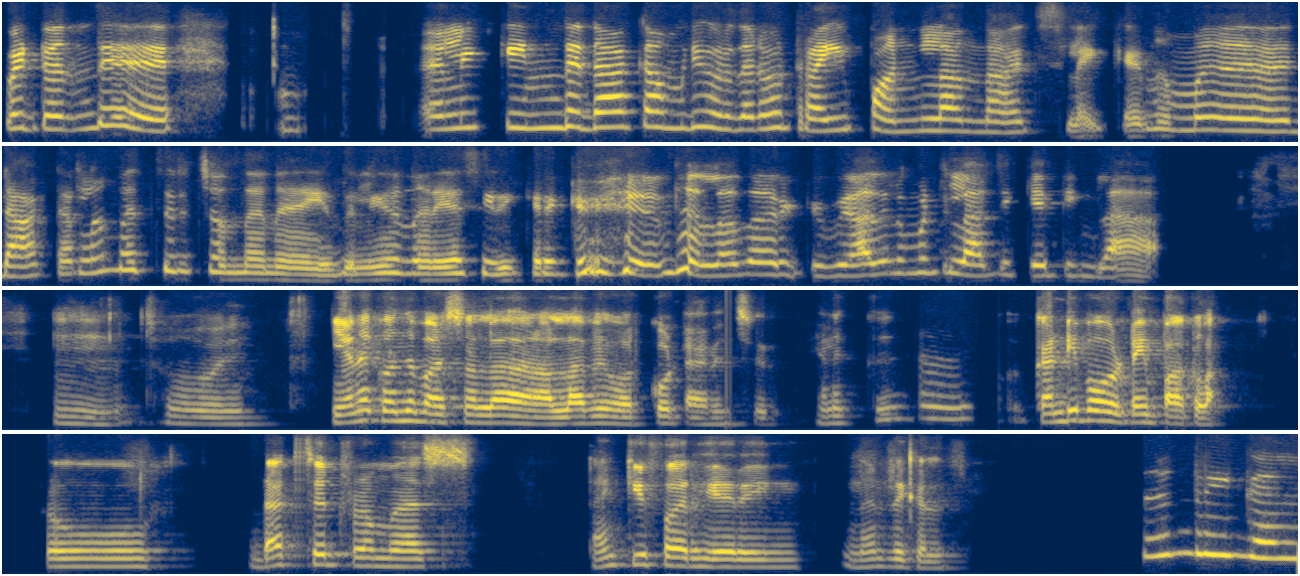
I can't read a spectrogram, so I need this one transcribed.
பட் வந்து லைக் இந்த டாக் காமெடி ஒரு தடவை ட்ரை பண்ணலாம் தான். லைக் நம்ம டாக்டர்லாம் பார்த்து சிரிச்சோம் தானே. இதுலயும் நிறைய சிரிக்கிறதுக்கு நல்லா தான் இருக்குது. அதுல மட்டும் லாஜிக் கேட்டிங்களா? ம் ஸோ எனக்கு வந்து பர்சனலா நல்லாவே ஒர்க் அவுட் ஆயிருச்சு. எனக்கு ம். கண்டிப்பா ஒரு டைம் பார்க்கலாம். So that's it from us thank you for hearing நன்றிகள். நன்றிகள்.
